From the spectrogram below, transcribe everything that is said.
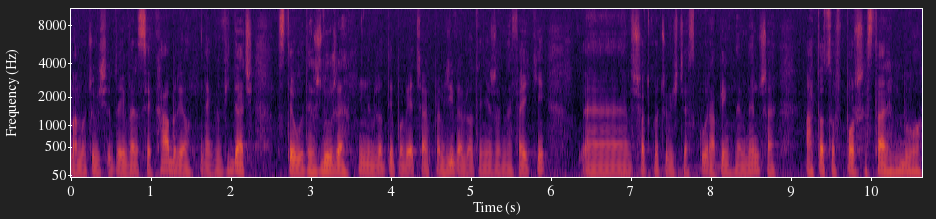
Mamy oczywiście tutaj wersję cabrio, jak widać. Z tyłu też duże wloty powietrza, prawdziwe wloty, nie żadne fejki. E, W środku oczywiście skóra, piękne wnętrze, a to co w Porsche starym było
